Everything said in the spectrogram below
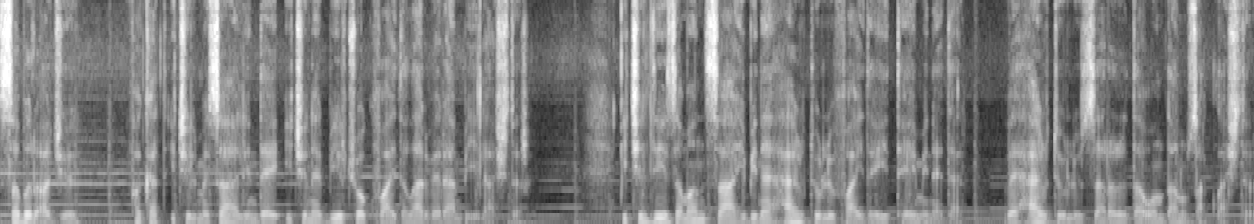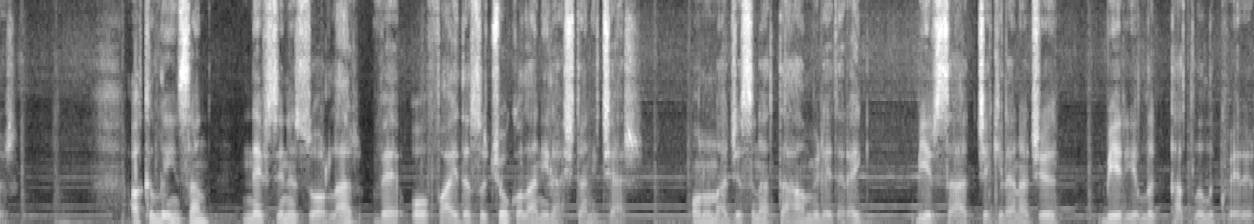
Sabır acı fakat içilmesi halinde içine birçok faydalar veren bir ilaçtır. İçildiği zaman sahibine her türlü faydayı temin eder ve her türlü zararı da ondan uzaklaştırır. Akıllı insan nefsini zorlar ve o faydası çok olan ilaçtan içer. Onun acısına tahammül ederek bir saat çekilen acı bir yıllık tatlılık verir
